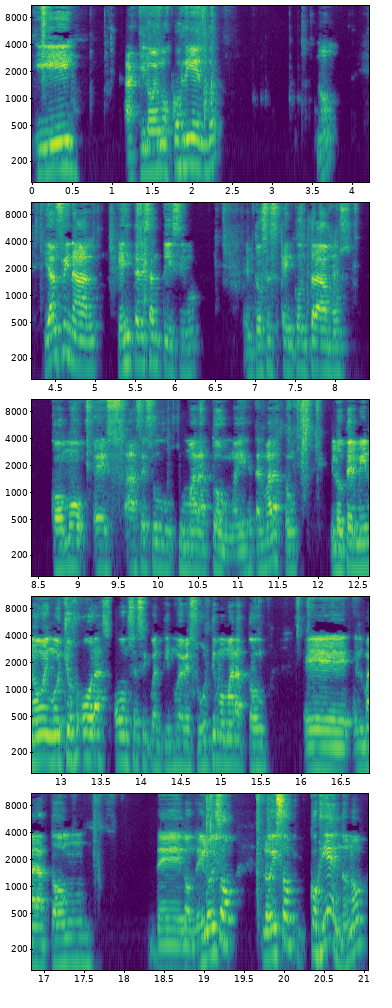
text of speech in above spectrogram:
y aquí lo vemos corriendo, ¿no? Y al final, que es interesantísimo, entonces encontramos cómo es, hace su, maratón. Ahí está el maratón. Y lo terminó en 8 horas 11.59, su último maratón, eh, el maratón de Londres. Y lo hizo, lo hizo corriendo, ¿no?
